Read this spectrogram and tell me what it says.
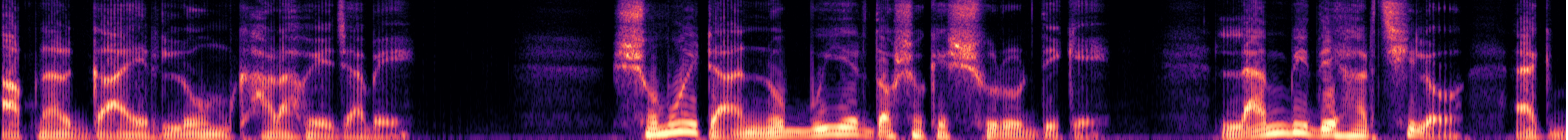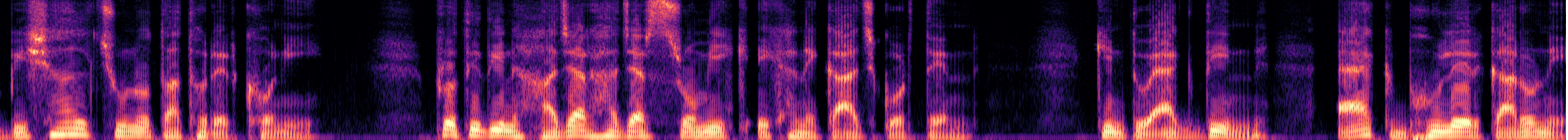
আপনার গায়ের লোম খাড়া হয়ে যাবে। সময়টা নব্বইয়ের দশকের শুরুর দিকে। ল্যাম্বি দেহার ছিল এক বিশাল চুনোতাথরের খনি। প্রতিদিন হাজার হাজার শ্রমিক এখানে কাজ করতেন। কিন্তু একদিন এক ভুলের কারণে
